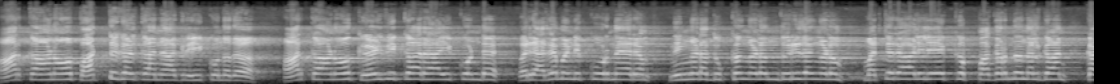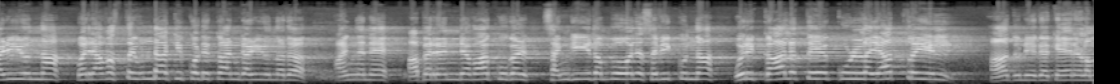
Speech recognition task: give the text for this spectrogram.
ആർക്കാണോ പാട്ട് കേൾക്കാൻ ആഗ്രഹിക്കുന്നത്? ആർക്കാണോ കേൾവിക്കാരായിക്കൊണ്ട് ഒരമണിക്കൂർ നേരം നിങ്ങളുടെ ദുഃഖങ്ങളും ദുരിതങ്ങളും മറ്റൊരാളിലേക്ക് പകർന്നു നൽകാൻ കഴിയുന്ന ഒരവസ്ഥ ഉണ്ടാക്കി കൊടുക്കാൻ കഴിയുന്നത്? അങ്ങനെ അപരന്റെ വാക്കുകൾ സംഗീതം പോലെ ശവിക്കുന്ന ഒരു കാലത്തേക്കുള്ള യാത്രയിൽ ആധുനിക കേരളം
